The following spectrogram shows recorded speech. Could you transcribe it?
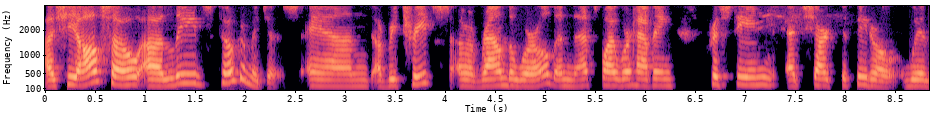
Uh, she also uh, leads pilgrimages and uh, retreats around the world, and that's why we're having Christine at Chartres Cathedral with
